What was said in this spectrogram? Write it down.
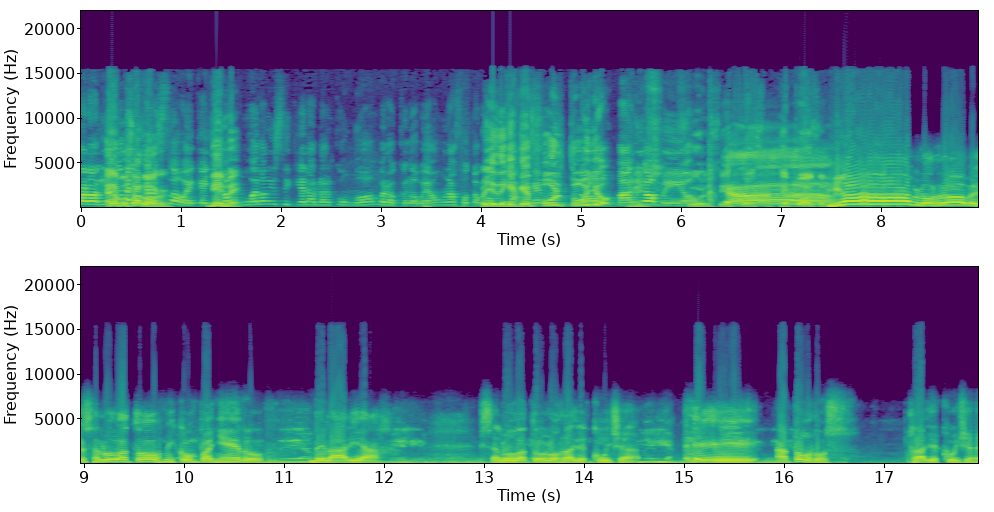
pero lo lindo El abusador. del caso es que Dime. yo no puedo ni siquiera hablar con un hombre o que lo vea en una foto Oye, dije, conmigo, ¿qué full tuyo? No, Mario mío. Full, sí, Ah. esposo, esposo. Diablo, Robert. Saludo a todos mis compañeros del área. Saludo a todos los radio escucha. Eh, a todos, radio escucha.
